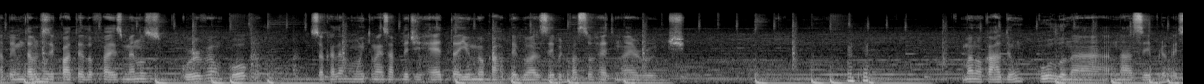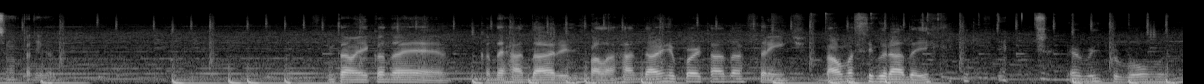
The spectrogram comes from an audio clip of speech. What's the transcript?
A BMW Z4 ela faz menos curva um pouco, só que ela é muito mais rápida de reta e o meu carro pegou a zebra e passou reto na road. Mano, o carro deu um pulo na, na zebra, velho, você não tá ligado. Então aí quando é. Quando é radar, ele fala radar reportado à frente. Dá uma segurada aí. é muito bom, mano.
